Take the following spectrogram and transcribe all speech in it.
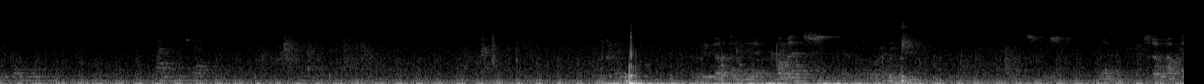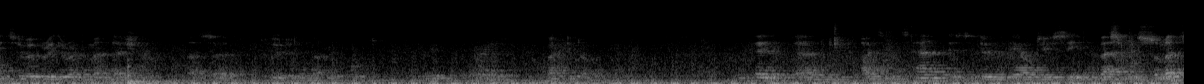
with governance. Thank you, Chair. Have we got any uh, comments already? discussed? No? So happy to agree the recommendation as uh, included in that report. Thank you, Donna. Okay, um, item 10 is to do with the LGC Investment Summit.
